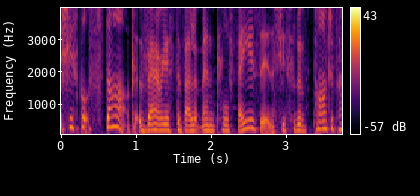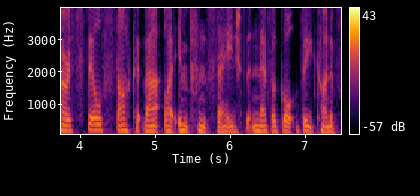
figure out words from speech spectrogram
she's got stuck at various developmental phases. She's sort of part of her is still stuck at that like infant stage that never got the kind of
